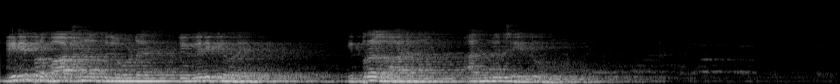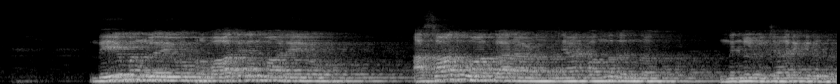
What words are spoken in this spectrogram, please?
ഗിരിപ്രഭാഷണത്തിലൂടെ വിവരിക്കവേ ഇപ്രകാരം അരുളി ചെയ്തു. നിയമങ്ങളെയോ പ്രവാചകന്മാരെയോ അസാധുവാക്കാനാണ് ഞാൻ വന്നതെന്ന് നിങ്ങൾ വിചാരിക്കരുത്.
